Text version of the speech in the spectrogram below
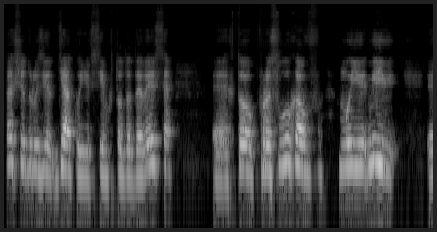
Так що, друзі, дякую всім, хто додивився, е, хто прослухав мої, мій, е,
